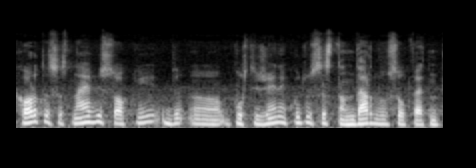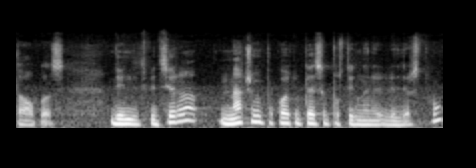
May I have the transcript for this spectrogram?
хората с най-високи постижения, които са стандарт в съответната област. Да идентифицира начина по който те са постигнали лидерство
